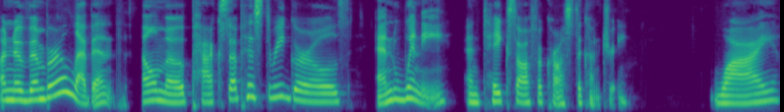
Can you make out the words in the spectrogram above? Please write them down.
On November 11th, Elmo packs up his three girls and Winnie and takes off across the country. Why?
